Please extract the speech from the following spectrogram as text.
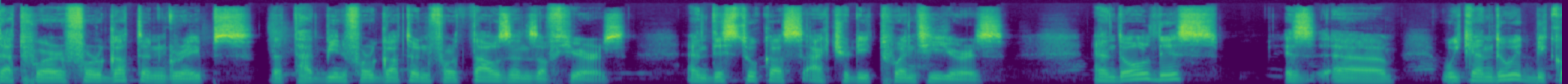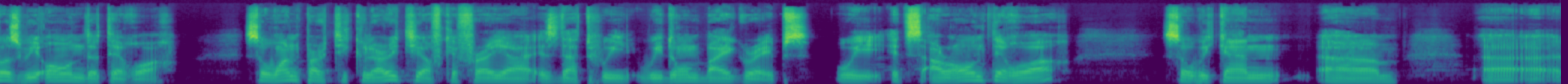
that were forgotten grapes that had been forgotten for thousands of years. And this took us actually 20 years. And all this is uh, we can do it because we own the terroir. So one particularity of Kefraya is that we we don't buy grapes. We it's our own terroir, so we can um, uh,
